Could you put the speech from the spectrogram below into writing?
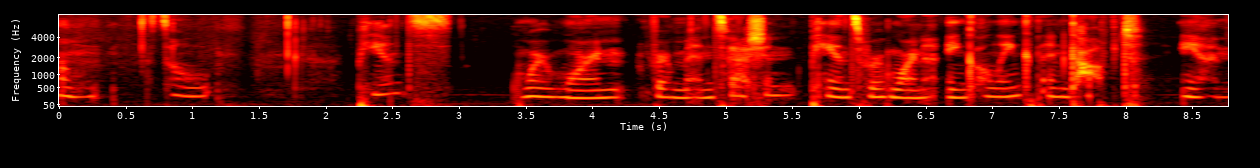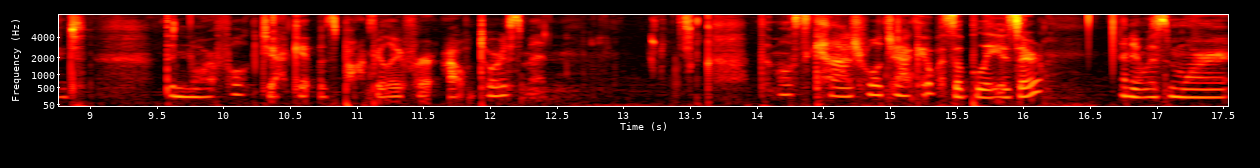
Um, so pants were worn for men's fashion. Pants were worn at ankle length and cuffed, and the Norfolk jacket was popular for outdoorsmen. The most casual jacket was a blazer, and it was more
